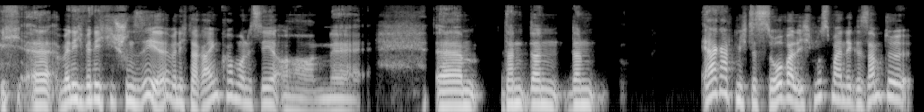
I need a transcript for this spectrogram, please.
Ich, äh, wenn ich, wenn ich die schon sehe, wenn ich da reinkomme und ich sehe, oh nee, ähm, dann, dann, dann ärgert mich das so, weil ich muss meine gesamte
